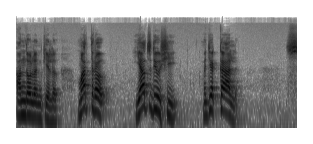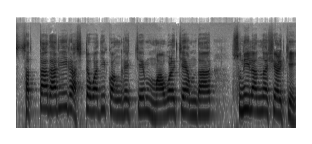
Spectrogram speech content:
आंदोलन केलं. मात्र याच दिवशी म्हणजे काल सत्ताधारी राष्ट्रवादी काँग्रेसचे मावळचे आमदार सुनील अण्णा शेळके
